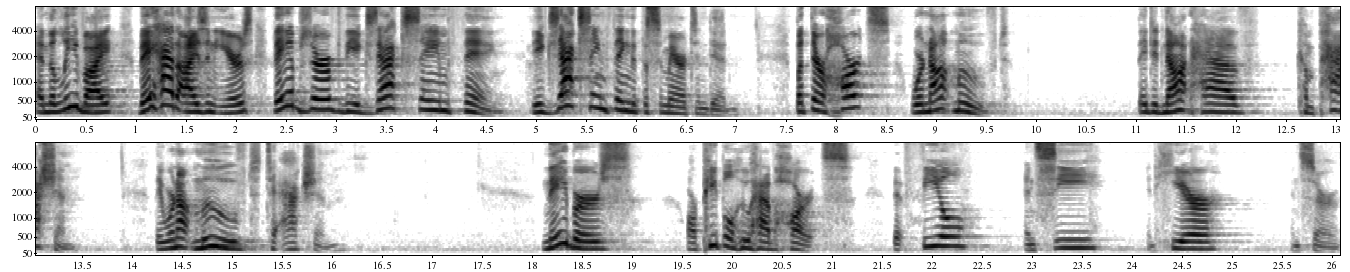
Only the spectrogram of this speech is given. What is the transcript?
and the Levite, they had eyes and ears. They observed the exact same thing, the exact same thing that the Samaritan did. But their hearts were not moved. They did not have compassion. They were not moved to action. Neighbors are people who have hearts that feel and see and hear and serve.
